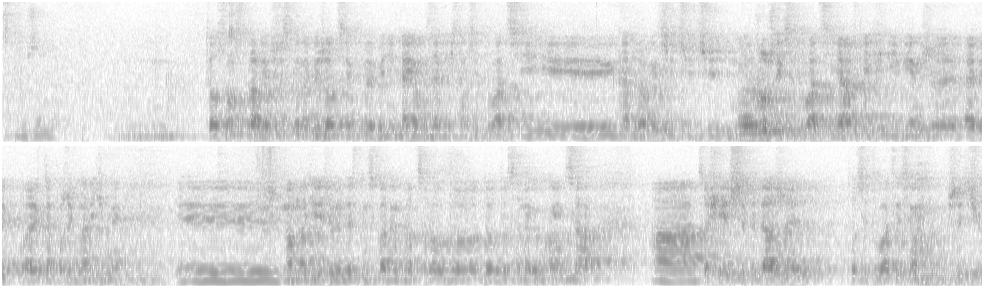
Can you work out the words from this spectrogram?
z drużyny? To są sprawy wszystko na bieżąco, które wynikają z jakichś tam sytuacji yy, kadrowych, czy, czy, czy no, różnych sytuacji. Ja w tej chwili wiem, że Eryk, Eryka pożegnaliśmy. Yy, mam nadzieję, że będę z tym składem pracował do, do, do samego końca. A co się jeszcze wydarzy, to sytuacje są w życiu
